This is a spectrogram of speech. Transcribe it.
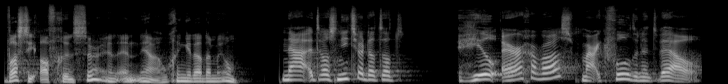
Was die afgunster en, en ja, hoe ging je daar dan mee om? Nou, het was niet zo dat dat heel erger was, maar ik voelde het wel.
